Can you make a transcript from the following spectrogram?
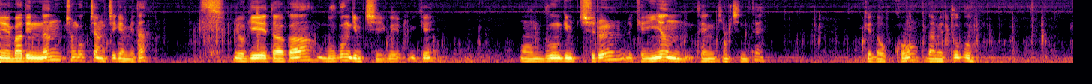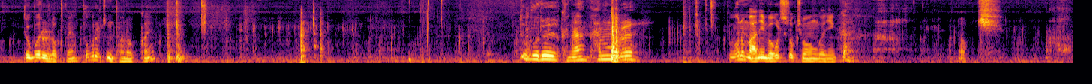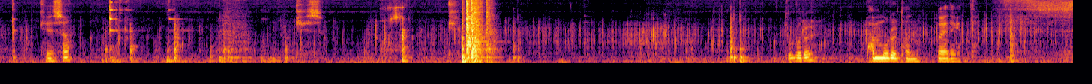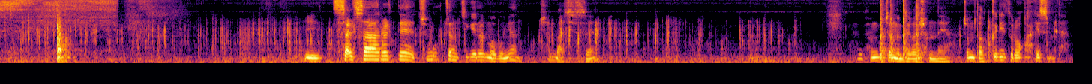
예, 맛있는 청국장 찌개입니다. 여기에다가 묵은 김치 이거 이게 어, 묵은 김치를 이렇게 2년 된 김치인데 이렇게 넣고 그 다음에 두부 두부를 넣고요. 두부를 좀 더 넣을까요? 두부를 그냥 한 모를 두부는 많이 먹을수록 좋은 거니까 이렇게 이렇게 해서 이렇게 해서 이렇게 두부를 반모를 더 넣어야 되겠다. 이 쌀쌀할 때 청국장 찌개를 먹으면 참 맛있어요. 청국장 냄새가 좋네요. 좀 더 끓이도록 하겠습니다.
